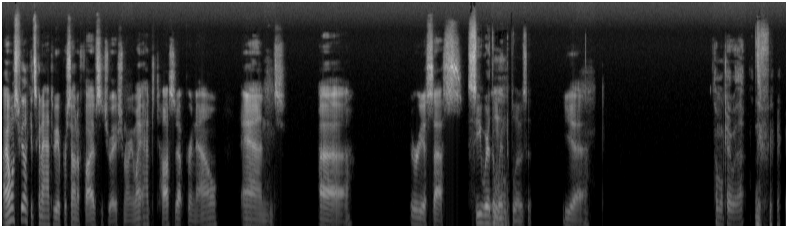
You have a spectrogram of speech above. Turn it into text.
I almost feel like it's gonna have to be a Persona Five situation where you might have to toss it up for now and uh reassess. See where the Mhm. wind blows it. Yeah. I'm okay with that.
